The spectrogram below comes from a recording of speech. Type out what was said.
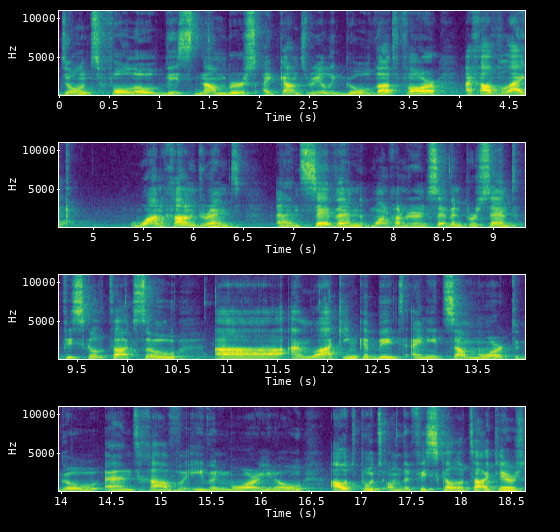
don't follow these numbers. I can't really go that far. I have like 107, 107% physical attack, so uh, I'm lacking a bit. I need some more to go and have even more, you know, output on the physical attackers.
